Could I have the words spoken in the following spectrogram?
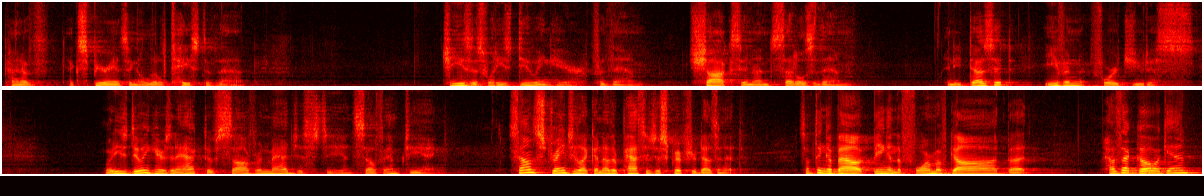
kind of experiencing a little taste of that. Jesus, what he's doing here for them, shocks and unsettles them. And he does it even for Judas. What he's doing here is an act of sovereign majesty and self emptying. Sounds strangely like another passage of Scripture, doesn't it? Something about being in the form of God, but how's that go again?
